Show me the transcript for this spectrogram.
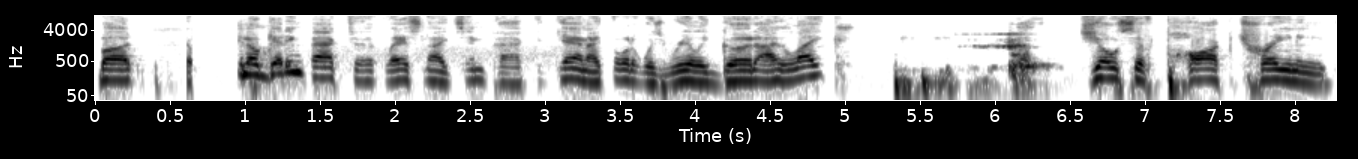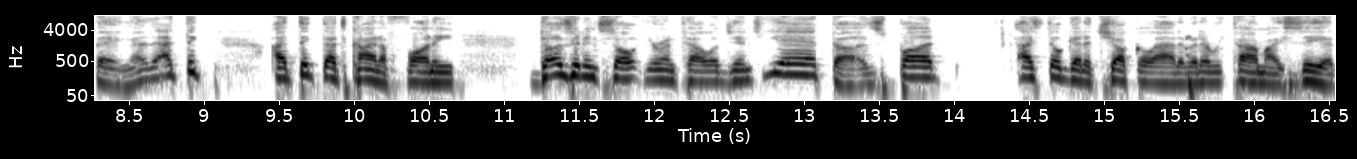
But, you know, getting back to last night's impact, again, I thought it was really good. I like Joseph Park training thing. I, I think, I think that's kind of funny. Does it insult your intelligence? Yeah, it does, but I still get a chuckle out of it every time I see it.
